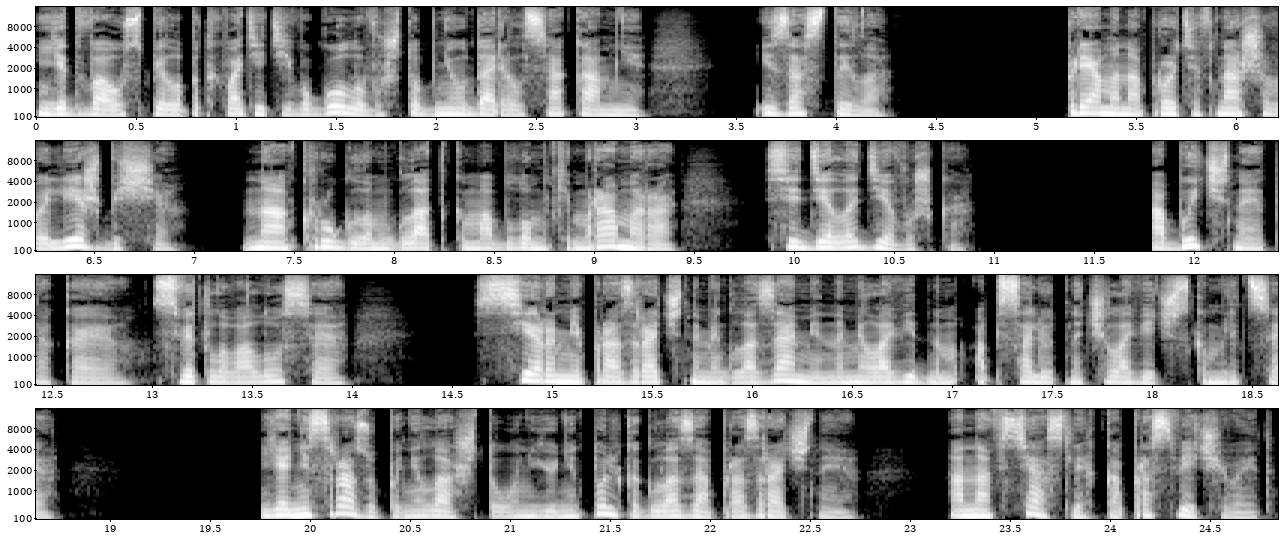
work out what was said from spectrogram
едва успела подхватить его голову, чтобы не ударился о камни — и застыла. Прямо напротив нашего лежбища, на круглом гладком обломке мрамора, сидела девушка. Обычная такая, светловолосая, с серыми прозрачными глазами на миловидном абсолютно человеческом лице. Я не сразу поняла, что у нее не только глаза прозрачные, она вся слегка просвечивает,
